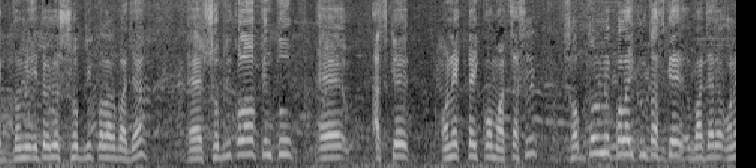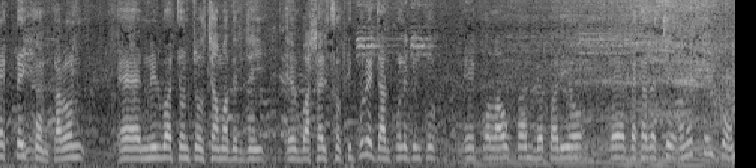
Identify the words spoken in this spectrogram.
একদমই এটা হলো সবরি কলার বাজার। এ, সবরি কলাও কিন্তু আজকে অনেকটাই কম আছে। আসলে সব ধরনের কলাই কিন্তু আজকে বাজারে অনেকটাই কম কারণ নির্বাচন চলছে আমাদের যেই বাসাইল সখীপুরে যার ফলে কিন্তু এ কলাও কম ব্যাপারীও দেখা যাচ্ছে অনেকটাই কম।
